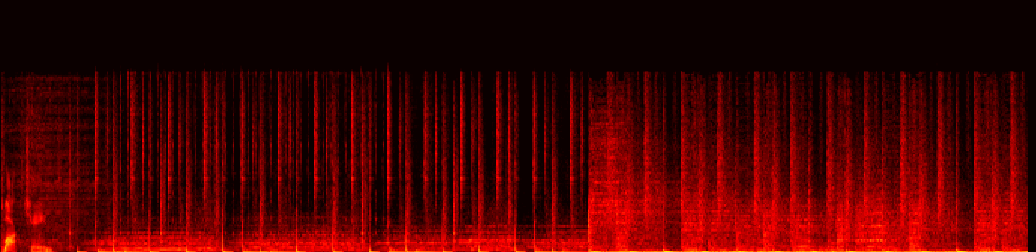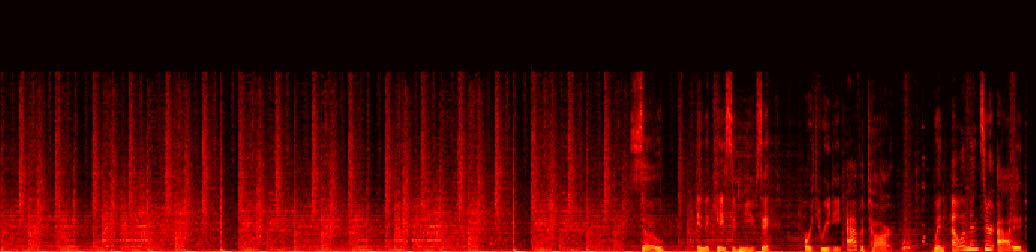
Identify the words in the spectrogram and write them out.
blockchain. So, in the case of music, or 3D avatar, when elements are added,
